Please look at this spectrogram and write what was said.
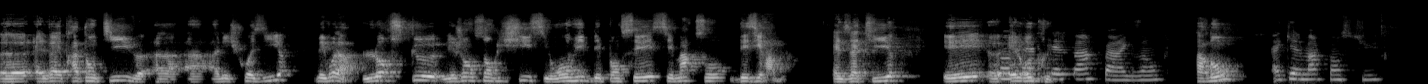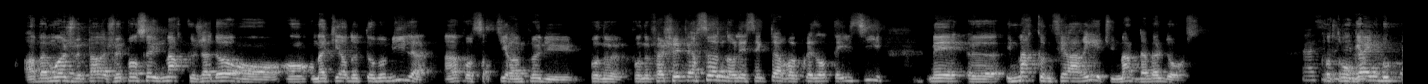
Euh, elle va être attentive à, à, les choisir. Mais voilà, lorsque les gens s'enrichissent et ont envie de dépenser, ces marques sont désirables. Elles attirent et euh, elles recrutent. À quelle marque, par exemple? Pardon? À quelle marque penses-tu? Ah ben moi, je vais, pas, je vais penser à une marque que j'adore en, en, matière d'automobile, hein, pour sortir un peu du, pour ne, pour ne fâcher personne dans les secteurs représentés ici. Mais euh, une marque comme Ferrari est une marque double doors. Ah, quand on gagne beaucoup,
